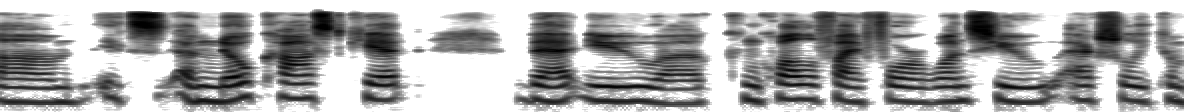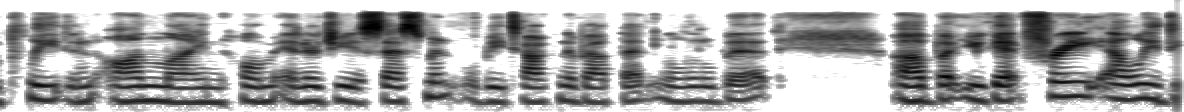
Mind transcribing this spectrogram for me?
Um, it's a no cost kit that you uh, can qualify for once you actually complete an online home energy assessment. We'll be talking about that in a little bit. Uh, but you get free LED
